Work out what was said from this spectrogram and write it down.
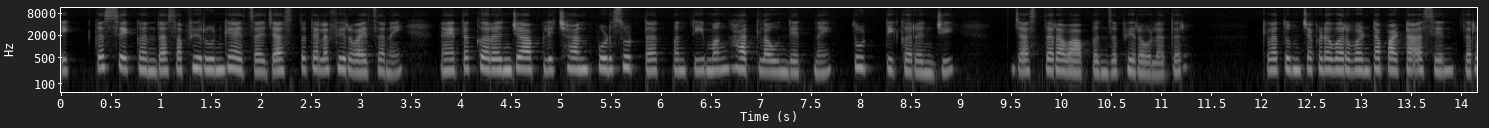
एकच सेकंद असा फिरून घ्यायचा आहे. जास्त त्याला फिरवायचा नाही. नाही तर करंजी आपली छान पुढ सुटतात पण ती मग हात लावून देत नाही. तुटती करंजी. जास्त रवा आपण जर फिरवला तर. किंवा तुमच्याकडं वरवंटा पाटा असेल तर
